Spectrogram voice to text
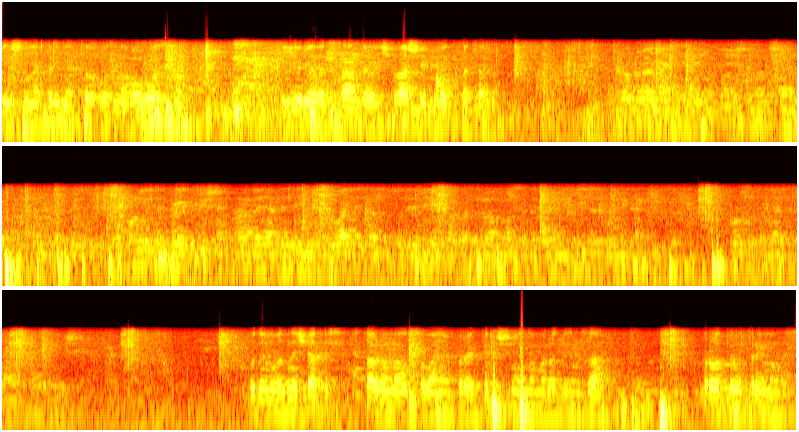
Рішення прийнято одноголосно. Юрій Олександрович, ваш блок питань. Доброго дня, Сергій Анатолійович, пропонується проєкт рішення про надання дитині владі статусу дитини та потребував секретарів дій та збройних конфліктів. Прошу прийняти даний проєкт рішення. Будемо визначатись. Ставлю на голосування проект рішення номер один за. Проти утримались.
